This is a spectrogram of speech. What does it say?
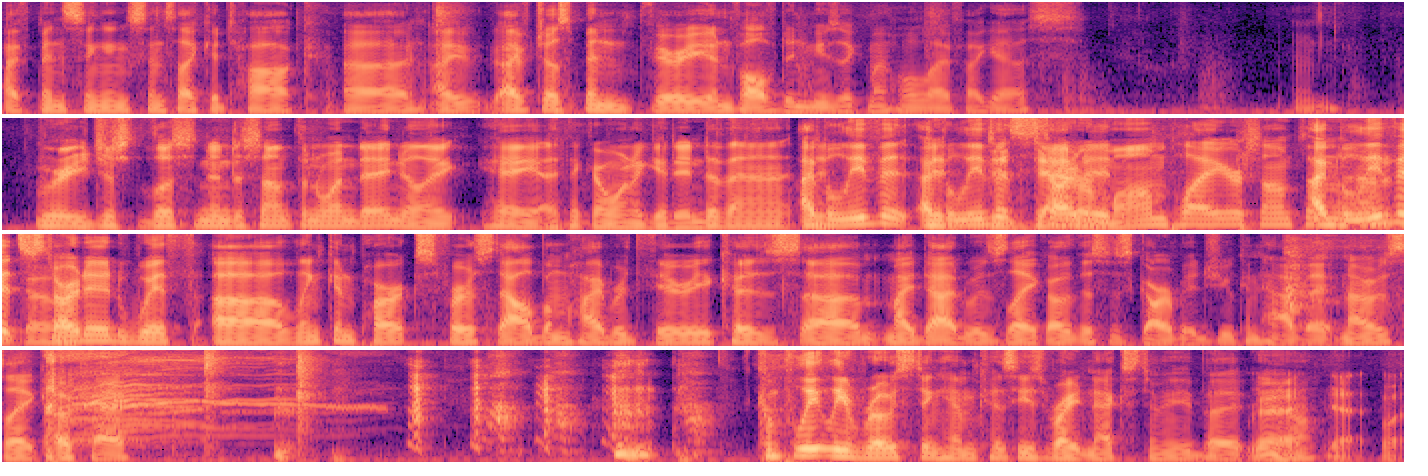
I've been singing since I could talk. Uh, I I've just been very involved in music my whole life, I guess. And Were you just listening to something one day and you're like, "Hey, I think I want to get into that." I Did- believe it. I did- believe did it Dad or mom play or something. I believe it started with uh, Linkin Park's first album, Hybrid Theory, because uh, my dad was like, "Oh, this is garbage. You can have it," and I was like, "Okay." Completely roasting him because he's right next to me, but you Right, know. Yeah. Well,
